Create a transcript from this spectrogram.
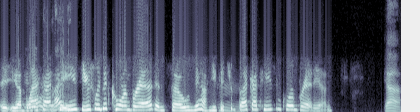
You have black eyed right. peas, usually with cornbread. And so, yeah, you get mm. your black eyed peas and cornbread in. Yeah.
